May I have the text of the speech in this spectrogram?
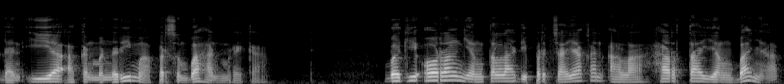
dan ia akan menerima persembahan mereka. Bagi orang yang telah dipercayakan Allah harta yang banyak,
